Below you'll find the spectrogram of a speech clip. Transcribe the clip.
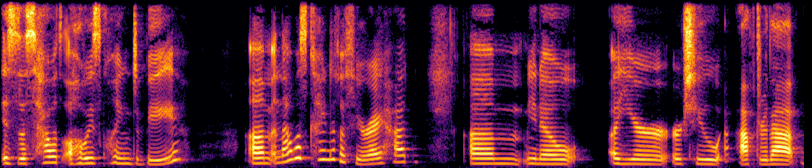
is this how it's always going to be? Um, and that was kind of a fear I had. Um, you know, a year or two after that,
